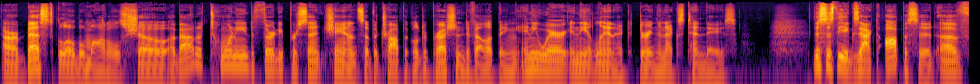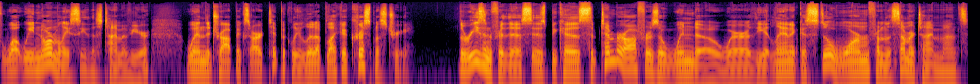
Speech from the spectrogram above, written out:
Our best global models show about a 20 to 30% chance of a tropical depression developing anywhere in the Atlantic during the next 10 days. This is the exact opposite of what we normally see this time of year, when the tropics are typically lit up like a Christmas tree. The reason for this is because September offers a window where the Atlantic is still warm from the summertime months,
